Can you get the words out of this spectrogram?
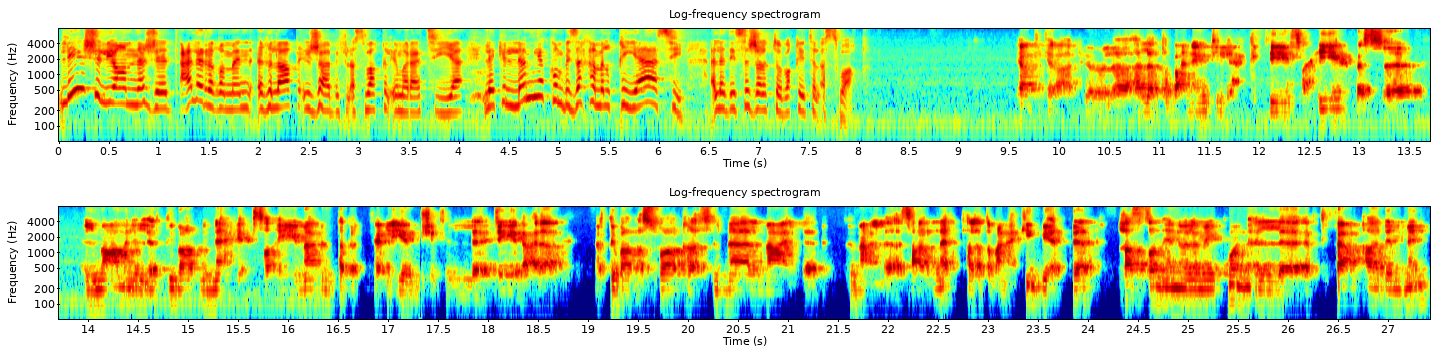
ليش اليوم نجد على الرغم من إغلاق إيجابي في الأسواق الإماراتية لكن لم يكن بزخم القياسي الذي سجلته بقية الأسواق؟ يعطيك العافية هلا طبعا أنت اللي حكيتيه صحيح بس المعامل الارتباط من ناحية إحصائية ما بنطبق فعليا بشكل جيد على ارتباط أسواق رأس المال مع مع اسعار النفط. هلا طبعا أكيد بياثر خاصة إنه لما يكون الارتفاع قادم من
